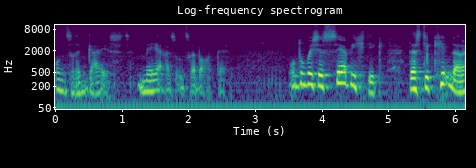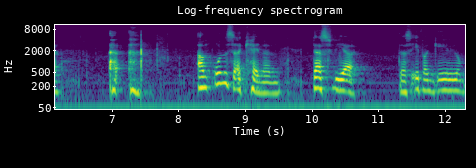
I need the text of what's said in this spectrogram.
unseren Geist mehr als unsere Worte. Und darum ist es sehr wichtig, dass die Kinder an uns erkennen, dass wir das Evangelium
